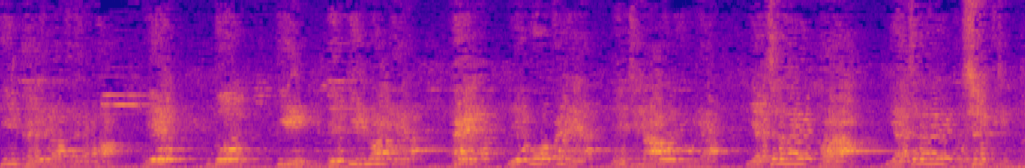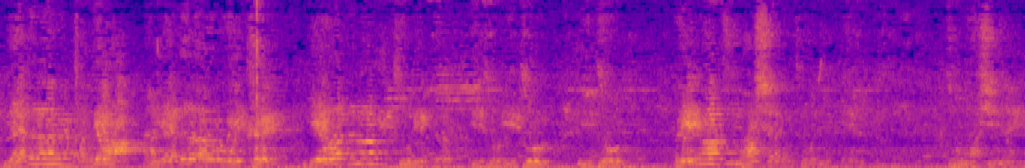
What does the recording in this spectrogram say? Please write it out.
तीन खडे मला एक दोन तीन हे तीन वेळा केला आहे पण यांची नावं लिहून घ्या याचं नाव आहे परा याचं नाव आहे पसंती याचं नाव आहे मध्यमा आणि याचं नाव आहे वैखरे नाव इथून येतं इथून इथून इथून प्रेमाची भाषा इथून येते तू भाषी नाही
